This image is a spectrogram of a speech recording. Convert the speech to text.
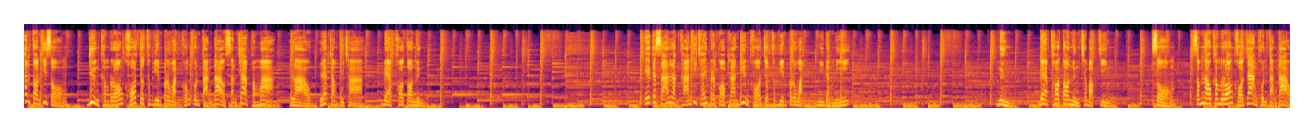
ขั้นตอนที่ 2 ยื่นคำร้องขอจดทะเบียนประวัติของคนต่างด้าวสัญชาติพม่า ลาว และกัมพูชา แบบทอตอหนึ่งเอกสารหลักฐานที่ใช้ประกอบการยื่นขอจดทะเบียนประวัติมีดังนี้ 1. แบบทอตอหนึ่งฉบับจริง 2. สำเนาคำร้องขอจ้างคนต่างด้าว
